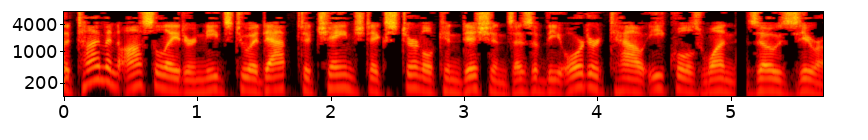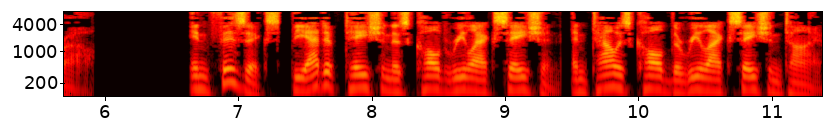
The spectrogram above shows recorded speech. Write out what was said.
the time an oscillator needs to adapt to changed external conditions is of the order tau equals 1, zo 0. In physics, the adaptation is called relaxation, and tau is called the relaxation time.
